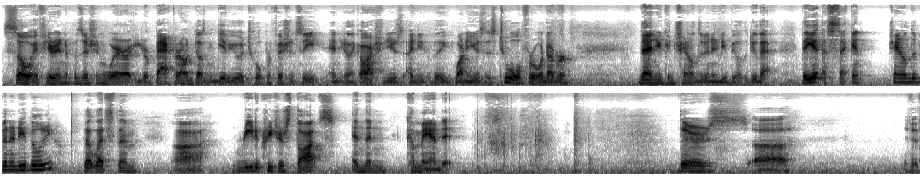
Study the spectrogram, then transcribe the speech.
so if you're in a position where your background doesn't give you a tool proficiency and you're like, oh, I should use, I need really want to use this tool for whatever, then you can channel divinity to be able to do that. They get a second channel divinity ability that lets them uh, read a creature's thoughts and then command it. There's uh, if it,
